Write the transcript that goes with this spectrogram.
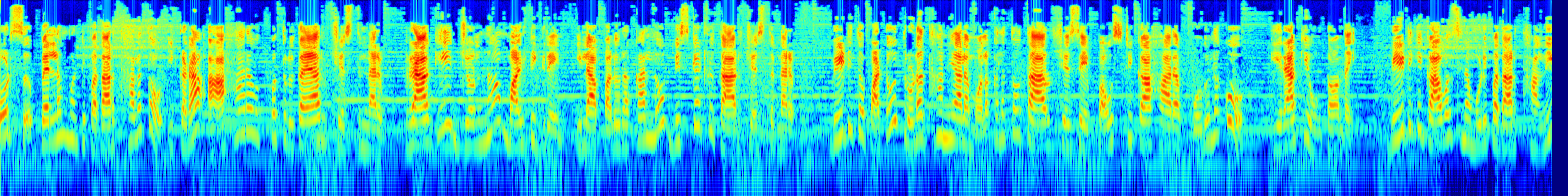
ఓట్స్ బెల్లం వంటి పదార్థాలతో ఇక్కడ ఆహార ఉత్పత్తులు తయారు చేస్తున్నారు. రాగి జొన్న మల్టీగ్రెయిన్ ఇలా పలు రకాల్లో బిస్కెట్లు తయారు చేస్తున్నారు. వీటితో పాటు తృణధాన్యాల మొలకలతో తయారు చేసే పౌష్టికాహార పొడులకు గిరాకీ ఉంటోంది. వీటికి కావలసిన ముడి పదార్థాల్ని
